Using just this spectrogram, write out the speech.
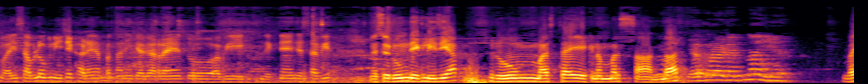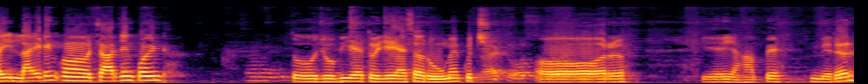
भाई सब लोग नीचे खड़े हैं पता नहीं क्या कर रहे हैं तो अभी देखते हैं जैसा भी। वैसे रूम देख लीजिए आप। रूम मस्त है एक नंबर शानदार। भाई लाइटिंग चार्जिंग पॉइंट तो जो भी है तो ये ऐसा रूम है कुछ। और ये यहाँ पे मिरर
